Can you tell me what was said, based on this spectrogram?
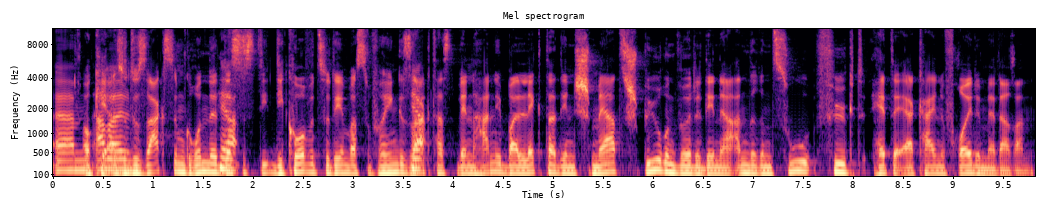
Ähm, okay, aber, also du sagst im Grunde, ja. das ist die, die Kurve zu dem, was du vorhin gesagt ja. hast. Wenn Hannibal Lecter den Schmerz spüren würde, den er anderen zufügt, hätte er keine Freude mehr daran.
